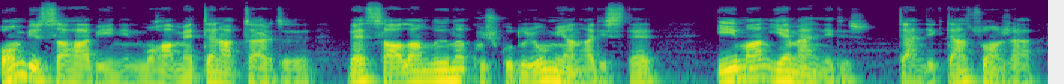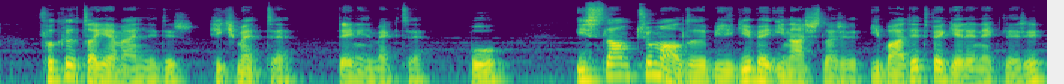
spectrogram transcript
11 sahabinin Muhammed'den aktardığı ve sağlamlığına kuşku duyulmayan hadiste iman Yemenlidir dendikten sonra fıkıh da Yemenlidir, hikmet de denilmekte. Bu, İslam tüm aldığı bilgi ve inançları, ibadet ve gelenekleri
